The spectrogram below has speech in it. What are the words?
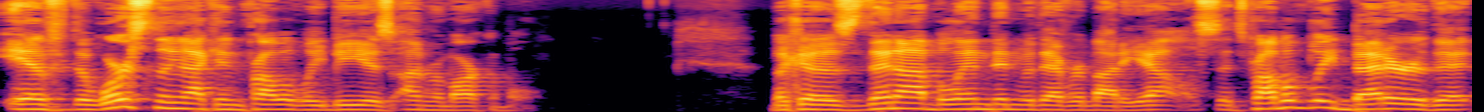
if the worst thing I can probably be is unremarkable, because then I blend in with everybody else. It's probably better that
